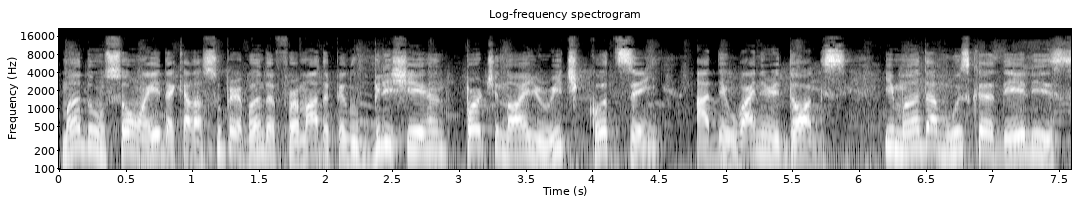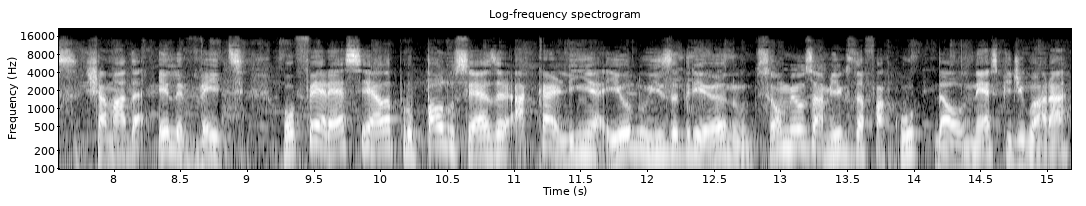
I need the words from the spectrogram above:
manda um som aí daquela super banda formada pelo Billy Sheehan, Portnoy e Rich Kotzen, a The Winery Dogs, e manda a música deles chamada Elevate. Oferece ela pro Paulo César, a Carlinha e o Luiz Adriano. São meus amigos da Facu, da Unesp de Guará,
